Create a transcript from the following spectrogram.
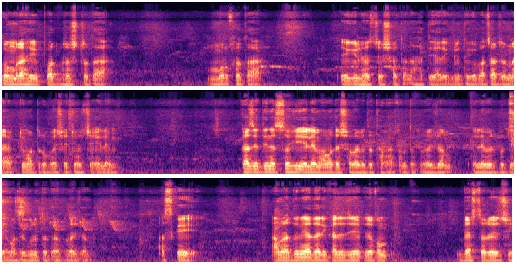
গোমরাহি পথভ্রষ্টতা মূর্খতা, এগুলি হচ্ছে শয়তানা হাতিয়ার। এগুলি থেকে বাঁচার জন্য একটি মাত্র উপায়, সেটি হচ্ছে এলেম। কাজের দিনে সহি এলেম আমাদের সবার ভিতর থাকা একান্ত প্রয়োজন। এলেমের প্রতি আমাদের গুরুত্ব দেওয়া প্রয়োজন। আজকে আমরা দুনিয়াদারি কাজে যে এরকম ব্যস্ত রয়েছি,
